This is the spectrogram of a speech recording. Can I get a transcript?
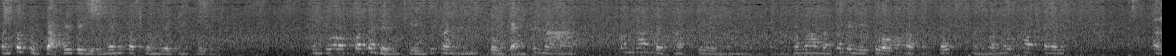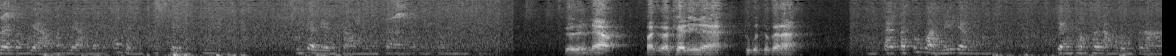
มันก็ถูกจับให้ไปอยู่เงียบๆคนเดียวจริงๆคุณก็ก็จะเห็นสิ่งที่มันตรงแต่งขึ้นมาก็น่าจะชัดเจนเพราะว่ามันก็จะมีตัวเข้ามากระทบเหมือนมันไม่เข้าใจอะไรบางอย่างบางอย่างมันก็เห็นชัดเจนที่ที่จะเรียนตามหลวงตาแล้วเหมือนกันเกิดนั้นแล้วปฏิบัติแค่นี้แหละทุกคนทุกขณะแต่ปัจจุบันนี้ยังยังทำพลังลงกลาง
